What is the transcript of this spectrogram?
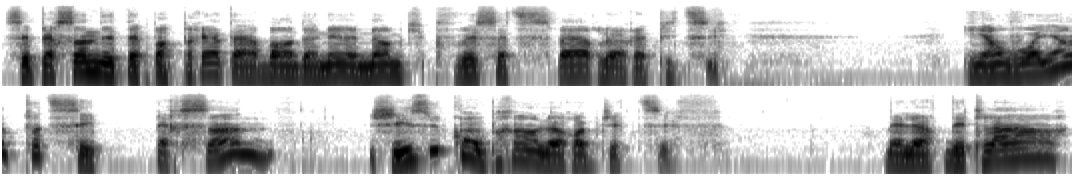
ces personnes n'étaient pas prêtes à abandonner un homme qui pouvait satisfaire leur appétit. Et en voyant toutes ces personnes, Jésus comprend leur objectif, mais leur déclare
